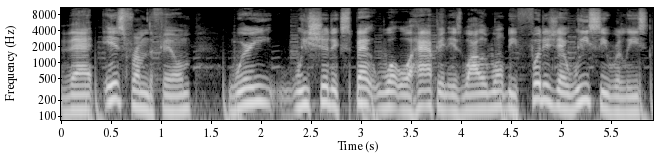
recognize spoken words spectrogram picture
that is from the film, we, we should expect what will happen is while it won't be footage that we see released,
